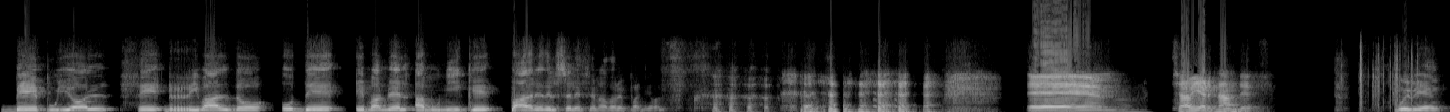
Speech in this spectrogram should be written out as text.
B. Puyol, C. Rivaldo o D. Emanuel Amunique, padre del seleccionador español. Eh, Xavi Hernández. Muy bien,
